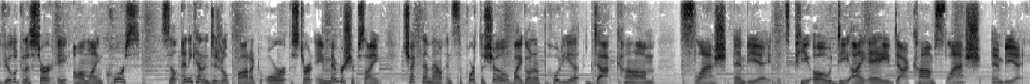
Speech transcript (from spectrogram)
If you're looking to start a online course, sell any kind of digital product, or start a membership site, check them out and support the show by going to podia.com slash MBA. That's P-O-D-I-A dot com slash MBA.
